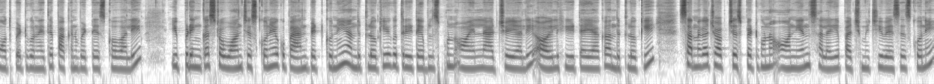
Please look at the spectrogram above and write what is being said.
మూత పెట్టుకొని అయితే పక్కన పెట్టేసుకోవాలి. ఇప్పుడు ఇంకా స్టవ్ ఆన్ చేసుకొని ఒక ప్యాన్ పెట్టుకుని అందులోకి ఒక త్రీ టేబుల్ స్పూన్ ఆయిల్ని యాడ్ చేయాలి. ఆయిల్ హీట్ అయ్యాక అందులోకి సన్నగా చాప్ చేసి పెట్టుకున్న ఆనియన్స్ అలాగే పచ్చిమిర్చి వేసేసుకొని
